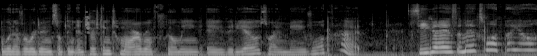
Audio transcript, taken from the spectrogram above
whenever we're doing something interesting. Tomorrow we're filming a video, so I may vlog that. See you guys in the next vlog. Bye, y'all.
